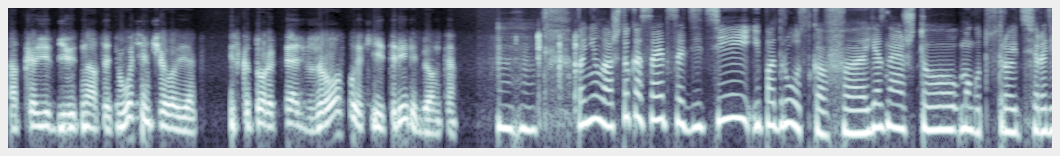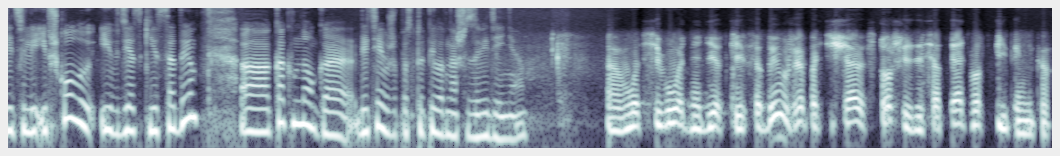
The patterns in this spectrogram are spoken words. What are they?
от COVID-19 8 человек, из которых 5 взрослых и 3 ребенка. Угу. Поняла. Что касается детей и подростков, э, я знаю, что могут устроить родители и в школу, и в детские сады. А, как много детей уже поступило в наше заведение? Э, вот сегодня детские сады уже посещают 165 воспитанников.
